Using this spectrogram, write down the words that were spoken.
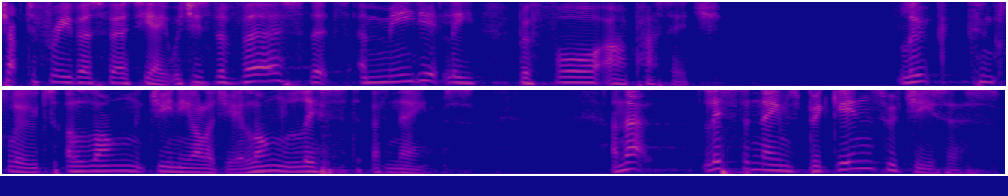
chapter 3, verse 38, which is the verse that's immediately before our passage, Luke concludes a long genealogy, a long list of names. And that list of names begins with Jesus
